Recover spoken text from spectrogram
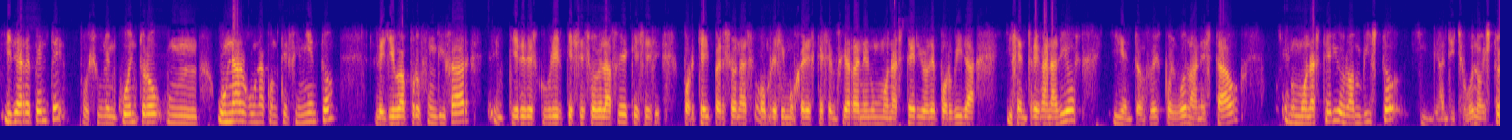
y de repente, pues un encuentro, un, un algo, un acontecimiento, le lleva a profundizar, quiere descubrir qué es eso de la fe, qué es por qué hay personas, hombres y mujeres que se encierran en un monasterio de por vida y se entregan a Dios. Y entonces pues bueno, han estado en un monasterio, lo han visto y han dicho, bueno, esto,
